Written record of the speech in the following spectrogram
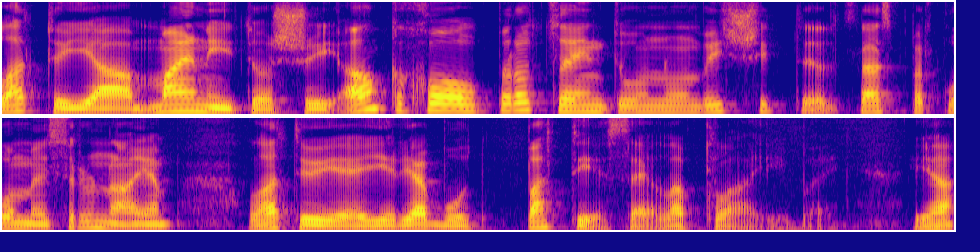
Latvijā mainītos šī alkohola procentu un, un viss šit, tas, par ko mēs runājam, Latvijai ir jābūt patiesai labklājībai. Ja?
